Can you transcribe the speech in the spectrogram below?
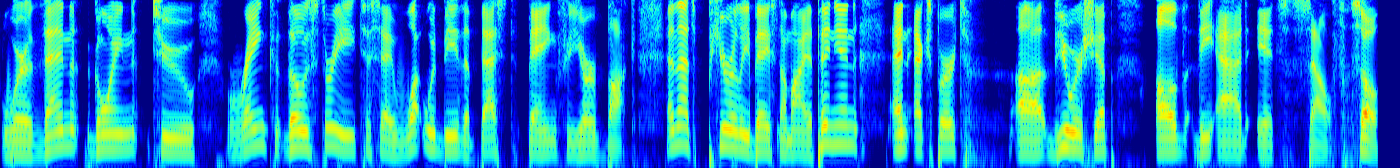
we're then going to rank those three to say what would be the best bang for your buck. And that's purely based on my opinion and expert uh, viewership of the ad itself. So,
